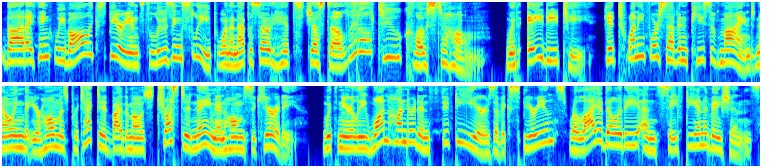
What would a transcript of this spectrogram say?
but I think we've all experienced losing sleep when an episode hits just a little too close to home. With ADT, get 24 7 peace of mind knowing that your home is protected by the most trusted name in home security. With nearly 150 years of experience, reliability, and safety innovations,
